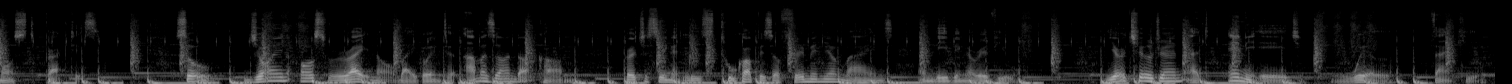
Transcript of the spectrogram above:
must practice. So, join us right now by going to Amazon.com, purchasing at least two copies of Framing Young Minds, and leaving a review. Your children at any age will thank you.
